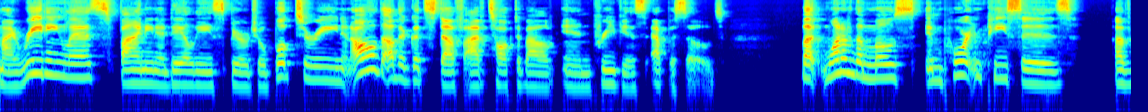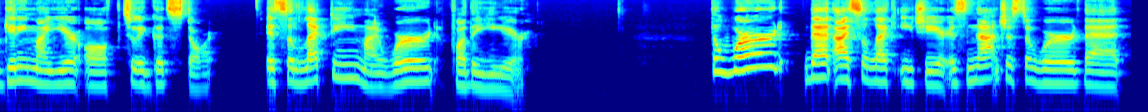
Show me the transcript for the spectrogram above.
my reading list, finding a daily spiritual book to read, and all the other good stuff I've talked about in previous episodes. But one of the most important pieces of getting my year off to a good start is selecting my word for the year. The word that I select each year is not just a word that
